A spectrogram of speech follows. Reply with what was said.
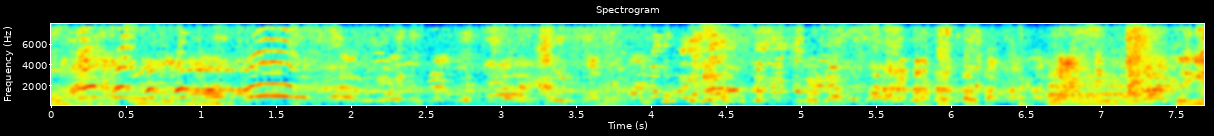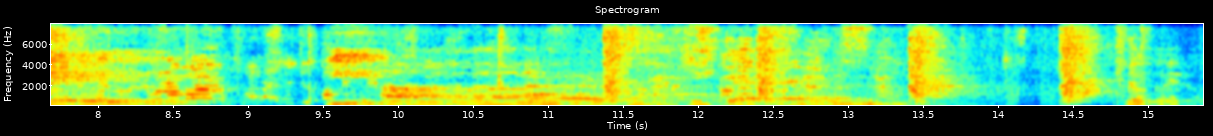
Oh my God, Sige. Ian. Chicken. Wala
